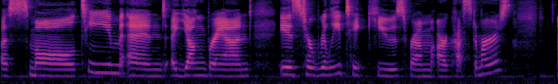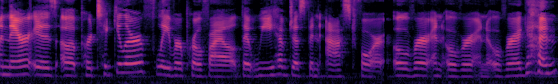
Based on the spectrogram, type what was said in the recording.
a small team and a young brand, is to really take cues from our customers. And there is a particular flavor profile that we have just been asked for over and over and over again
